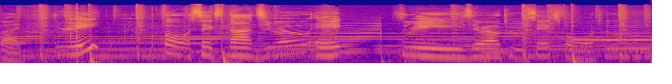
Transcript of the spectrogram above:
five three four six nine zero eight three zero two six four two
